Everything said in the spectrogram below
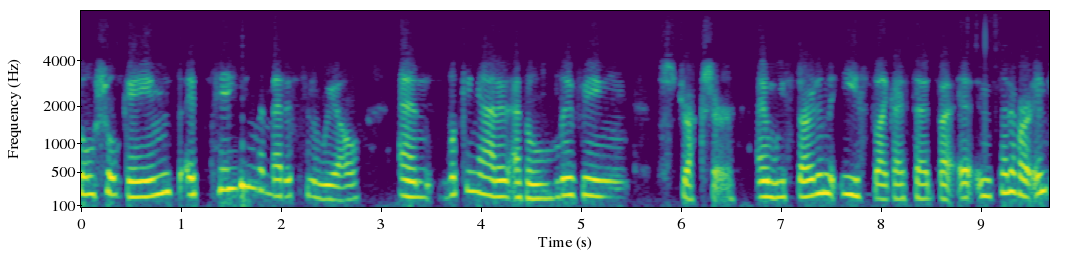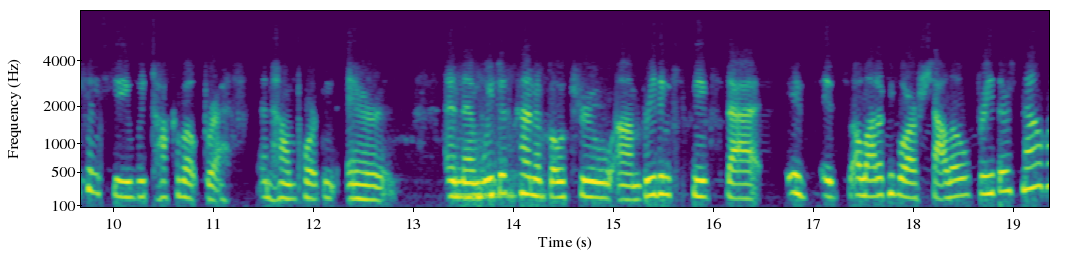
social games. It's taking the medicine wheel and looking at it as a living structure. And we start in the east, like I said, but it, instead of our infancy, we talk about breath and how important air is. And then we just kind of go through um, breathing techniques that it's, it's a lot of people are shallow breathers now,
